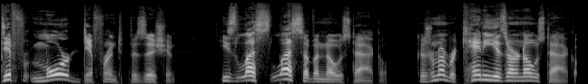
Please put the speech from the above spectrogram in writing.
different, more different position? He's less less of a nose tackle. Because remember, Kenny is our nose tackle.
